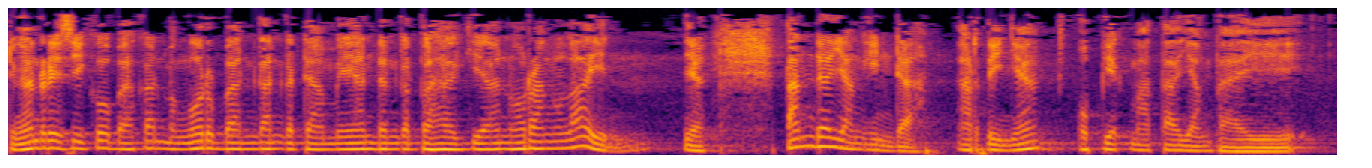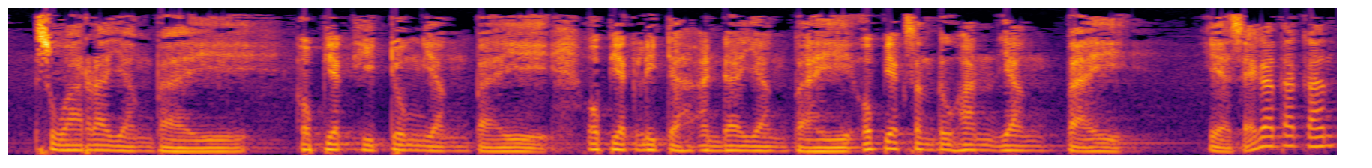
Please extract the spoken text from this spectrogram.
Dengan resiko bahkan mengorbankan kedamaian dan kebahagiaan orang lain. Ya tanda yang indah. Artinya objek mata yang baik suara yang baik Objek hidung yang baik, objek lidah Anda yang baik, objek sentuhan yang baik. Ya, saya katakan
